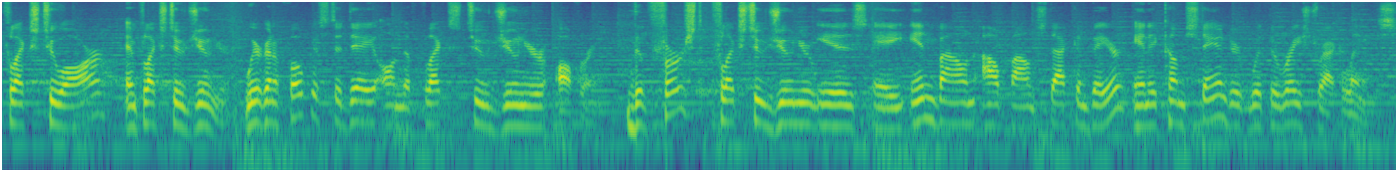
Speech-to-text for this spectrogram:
Flex 2R, and Flex 2 Junior. We're going to focus today on the Flex 2 Junior offering. The first Flex 2 Junior is a inbound outbound stack conveyor and it comes standard with the racetrack lanes.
